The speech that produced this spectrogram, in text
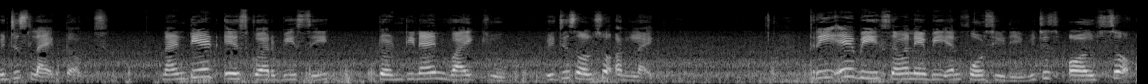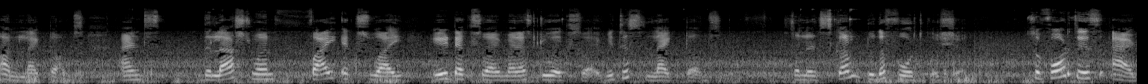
which is like terms. 98a square bc 29y cube which is also unlike. 3ab 7ab and 4cd which is also unlike terms and the last one 5xy 8xy minus 2xy which is like terms. So let's come to the fourth question. So fourth is add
